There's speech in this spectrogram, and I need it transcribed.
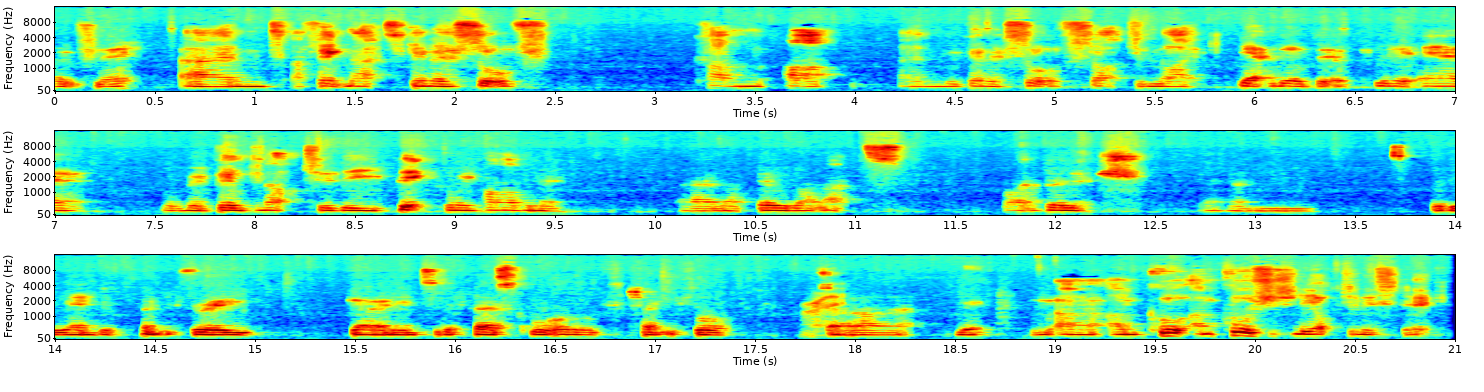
hopefully, and I think that's going to sort of come up, and we're going to sort of start to like get a little bit of clear air when we're building up to the Bitcoin halving, and I feel like that's quite bullish um, for the end of 23, going into the first quarter of 24. Right. So uh, yeah, I'm I'm cautiously optimistic,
